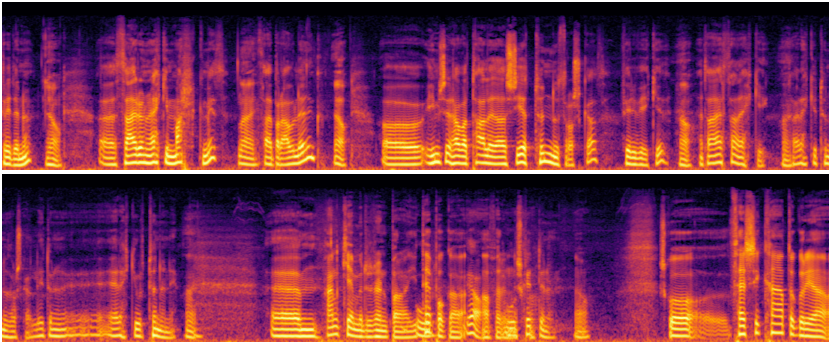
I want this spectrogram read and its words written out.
kryddinu já, það er raunir ekki markmið nei, það er bara afleiðing. Ímsir hafa talið að sé tunnuþroskað fyrir vikið já, en það er það ekki. Nei. það er ekki tunnuþroskað, liturinn er ekki úr tunnunni. Um, hann kemur í raun bara í já, aðferðinni úr sko. kryddinu. Já. sko þessi kategória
